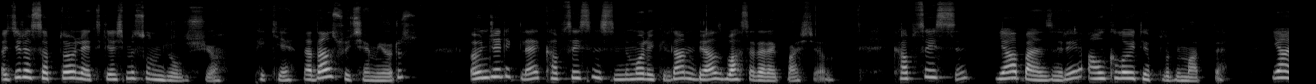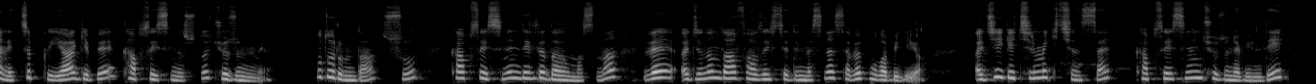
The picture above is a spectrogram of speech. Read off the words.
Acı reseptörle etkileşme sonucu oluşuyor. Peki neden su içemiyoruz? Öncelikle kapsaisin isimli molekülden biraz bahsederek başlayalım. Kapsaisin yağ benzeri alkaloid yapılı bir madde. Yani tıpkı yağ gibi kapsaisin de suda çözünmüyor. Bu durumda su kapsaisinin dilde dağılmasına ve acının daha fazla hissedilmesine sebep olabiliyor. Acıyı geçirmek içinse kapsaisinin çözünebildiği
